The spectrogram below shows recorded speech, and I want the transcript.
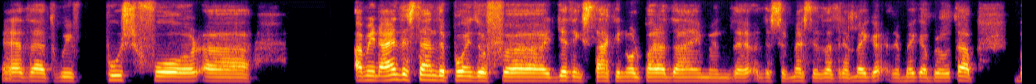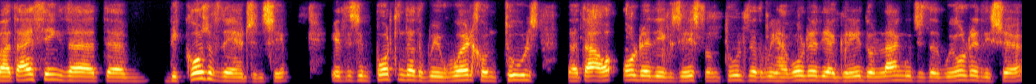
that we've push for. Uh, I mean, I understand the point of uh, getting stuck in old paradigm and the, the semester that Rebecca, Rebecca brought up, but I think that uh, because of the urgency, it is important that we work on tools that are already exist, on tools that we have already agreed, on languages that we already share,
